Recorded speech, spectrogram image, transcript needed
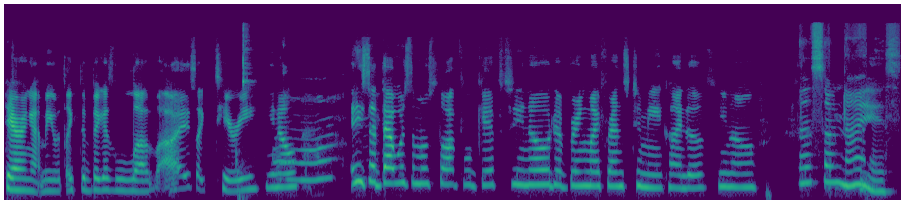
staring at me with like the biggest love eyes, like teary, you know? Aw, And he said that was the most thoughtful gift, you know, to bring my friends to me, kind of, you know. that's so nice.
